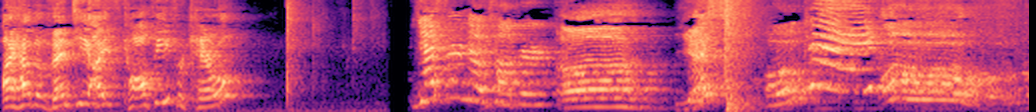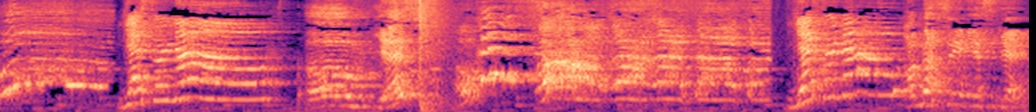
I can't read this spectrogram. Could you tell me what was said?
I have a venti iced coffee for Carol. Yes or no, Topper? Uh, yes? Okay. Oh! Yes or no? Um, yes? Okay. Ah, ah, ah, yes or no? I'm not saying yes again.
